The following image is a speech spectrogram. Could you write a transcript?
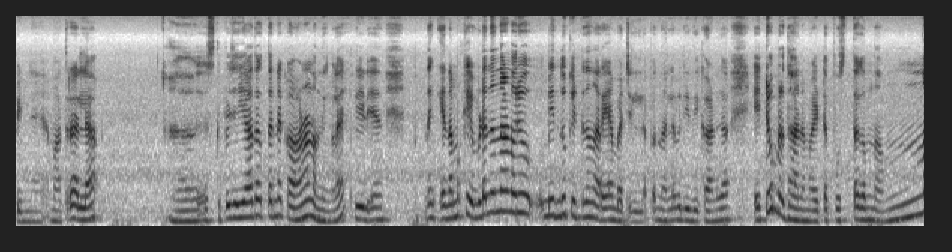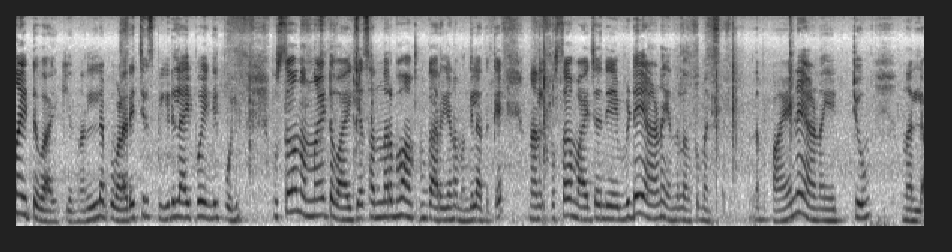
പിന്നെ മാത്രമല്ല സ്കിപ്പ് ചെയ്യാതെ തന്നെ കാണണം നിങ്ങളെ. നമുക്ക് എവിടെ നിന്നാണ് ഒരു ബിന്ദു കിട്ടുന്നതെന്ന് അറിയാൻ പറ്റില്ല അപ്പം നല്ല രീതിയിൽ കാണുക. ഏറ്റവും പ്രധാനമായിട്ട് പുസ്തകം നന്നായിട്ട് വായിക്കുക. നല്ല വളരെ ഇച്ചിരി സ്പീഡിലായിപ്പോയെങ്കിൽ പോലും പുസ്തകം നന്നായിട്ട് വായിക്കുക സന്ദർഭം നമുക്ക് അറിയണമെങ്കിൽ അതൊക്കെ നല്ല പുസ്തകം വായിച്ചതിന്റെ എവിടെയാണ് എന്നുള്ളത് നമുക്ക് മനസ്സിലാക്കും. അപ്പോൾ വായനയാണ് ഏറ്റവും നല്ല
